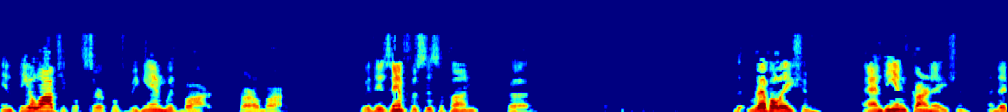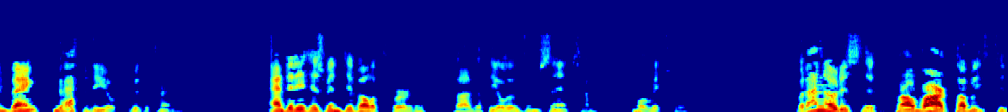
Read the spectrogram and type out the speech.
in theological circles began with Barth, Karl Barth, with his emphasis upon uh, the revelation and the incarnation, and then bang, you have to deal with the Trinity. And that it has been developed further by the theologians since, more richly. But I noticed that Karl Barth published his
